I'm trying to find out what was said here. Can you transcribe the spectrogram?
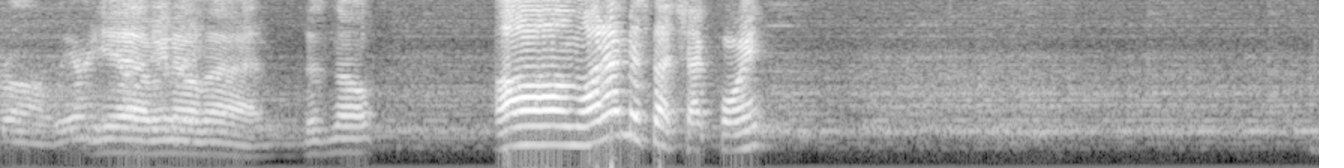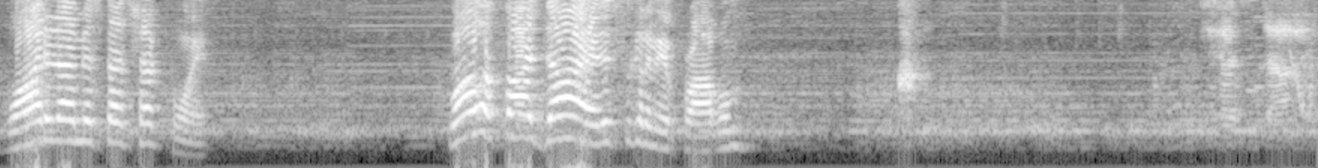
brawl. We already yeah, we know that. that. There's no... Um, why did I miss that checkpoint? Why did I miss that checkpoint? Well, if I die, this is gonna be a problem. You had to die.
